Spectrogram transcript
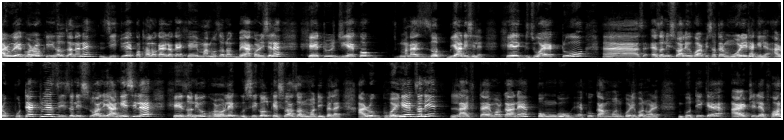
আৰু এঘৰৰ কি হ'ল জানেনে? যিটোৱে কথা লগাই লগাই সেই মানুহজনক বেয়া কৰিছিলে সেইটোৰ জীয়েকক মানে য'ত বিয়া দিছিলে সেই জোৱায়েকটো এজনী ছোৱালী হোৱাৰ পিছতে মৰি থাকিলে আৰু পুতেকটোৱে যিজনী ছোৱালী আনিছিলে সেইজনীও ঘৰলৈ গুচি গ'ল কেঁচুৱা জন্ম দি পেলাই। আৰু ঘৈণীয়েকজনী লাইফ টাইমৰ কাৰণে পংগু একো কাম বন কৰিব নোৱাৰে। গতিকে আইৰ দিলে ফল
